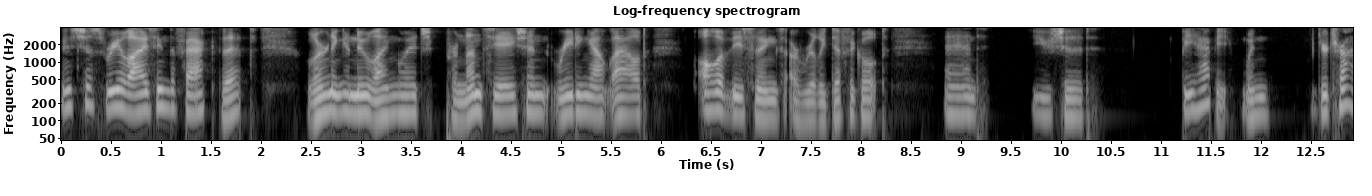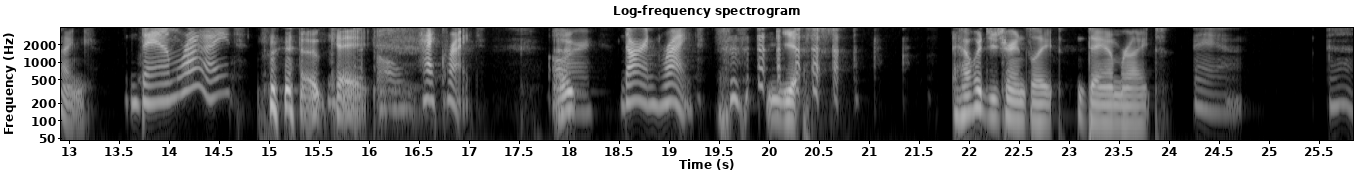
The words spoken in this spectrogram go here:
It's just realizing the fact that learning a new language, pronunciation, reading out loud, all of these things are really difficult, and you should be happy when you're trying. Damn right. okay. oh, heck right. Or darn right. yes. How would you translate damn right? Yeah. Uh,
